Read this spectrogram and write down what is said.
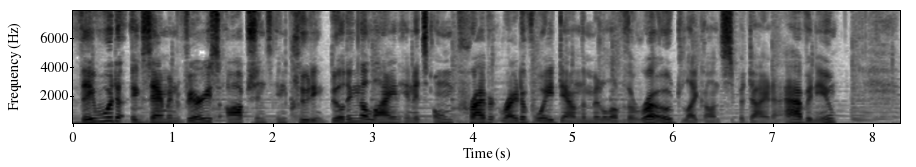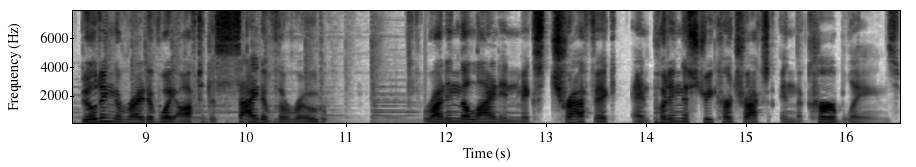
They would examine various options, including building the line in its own private right of way down the middle of the road, like on Spadina Avenue, building the right of way off to the side of the road, running the line in mixed traffic, and putting the streetcar tracks in the curb lanes.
